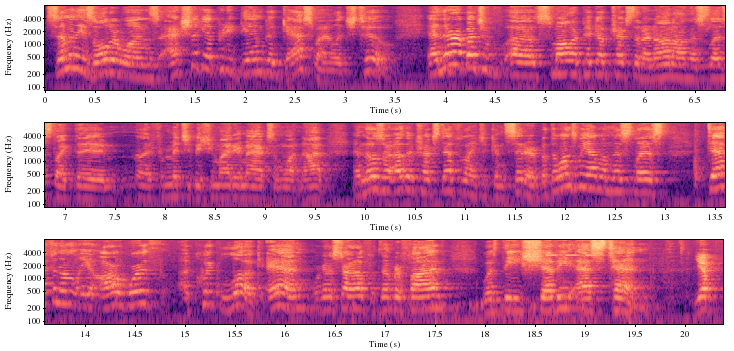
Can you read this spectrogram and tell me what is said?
Some of these older ones actually get pretty damn good gas mileage too. And there are a bunch of uh, smaller pickup trucks that are not on this list, like the like from Mitsubishi Mighty Max and whatnot. And those are other trucks definitely to consider. But the ones we have on this list definitely are worth a quick look. And we're going to start off with number five with the Chevy S10. Yep.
